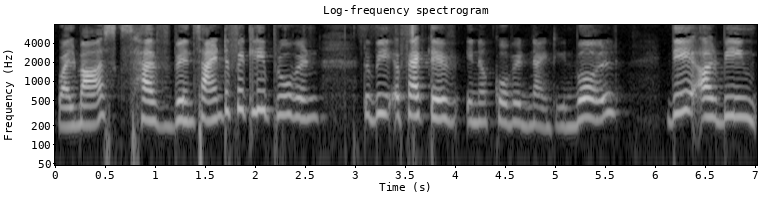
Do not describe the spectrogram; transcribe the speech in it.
While masks have been scientifically proven to be effective in a COVID 19 world, they are being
